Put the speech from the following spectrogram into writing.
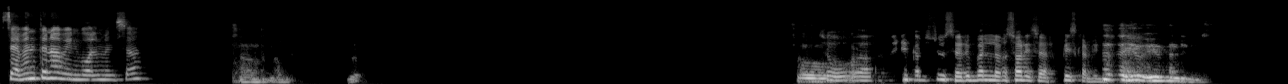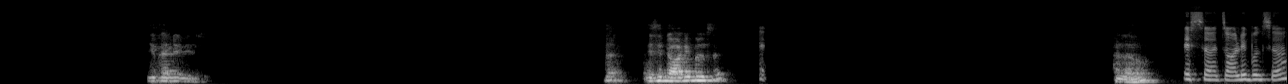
Seventh nerve involvement, sir. Seventh nerve. So, so uh, when it comes to cerebral, sorry, sir, please continue. You, you continue. You continue. Is it audible, sir? Hello? Yes, sir. It's audible, sir.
